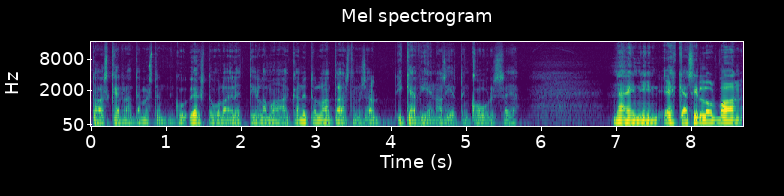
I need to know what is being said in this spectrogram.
taas kerran tämmöistä, niin kuin 90-luvulla elettiin lama-aikaa. Nyt ollaan taas tämmöisiä ikävien asioiden kourissa ja näin, niin ehkä silloin vaan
